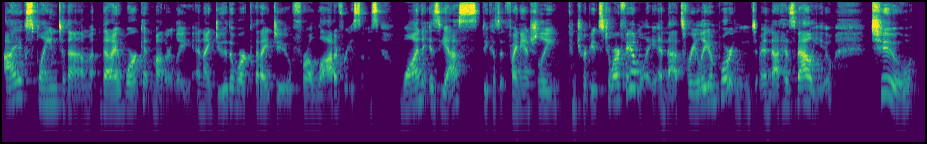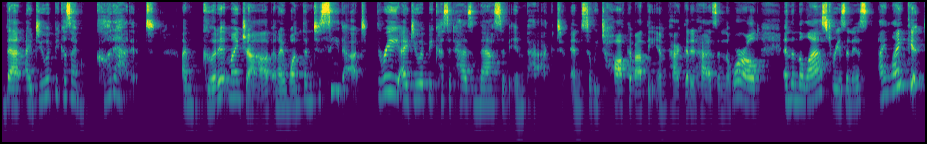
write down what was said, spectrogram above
I explain to them that I work at Motherly and I do the work that I do for a lot of reasons. One is yes, because it financially contributes to our family and that's really important and that has value. Two, that I do it because I'm good at it. I'm good at my job and I want them to see that. Three, I do it because it has massive impact. And so we talk about the impact that it has in the world. And then the last reason is I like it.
